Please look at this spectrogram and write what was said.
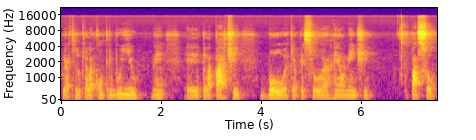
por aquilo que ela contribuiu, né, é, pela parte boa que a pessoa realmente passou.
